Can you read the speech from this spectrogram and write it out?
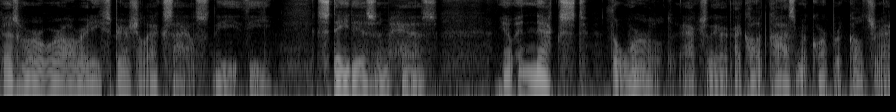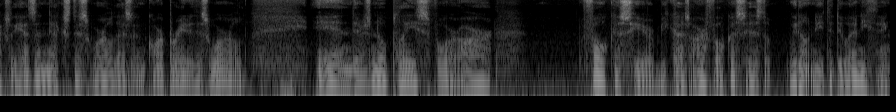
because we're, we're already spiritual exiles. The, the statism has, you know, annexed the world, actually. I, I, call it cosmic corporate culture, actually has annexed this world, has incorporated this world. And there's no place for our focus here because our focus is that we don't need to do anything.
